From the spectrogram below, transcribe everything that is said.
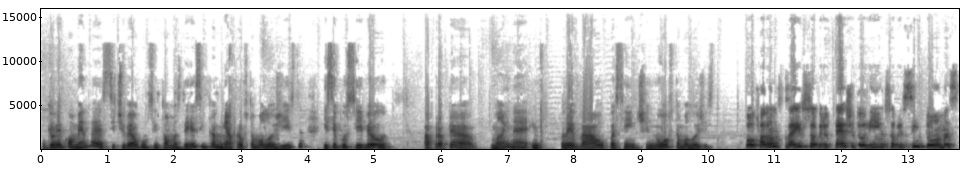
O que eu recomendo é, se tiver alguns sintomas desse, encaminhar para o oftalmologista e, se possível, a própria mãe, né, levar o paciente no oftalmologista. Bom, falamos aí sobre o teste do olhinho, sobre os sintomas,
